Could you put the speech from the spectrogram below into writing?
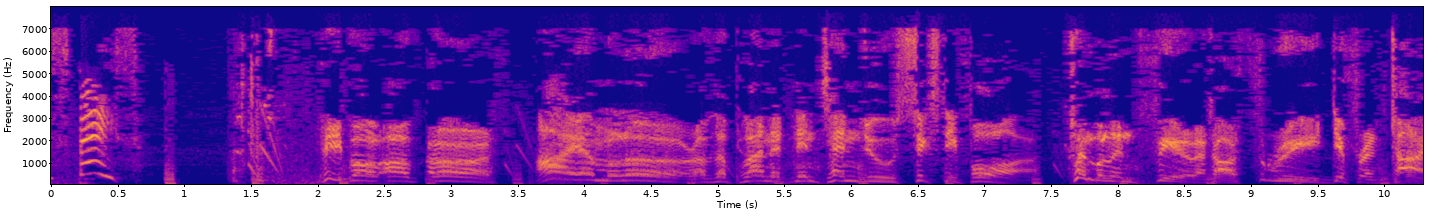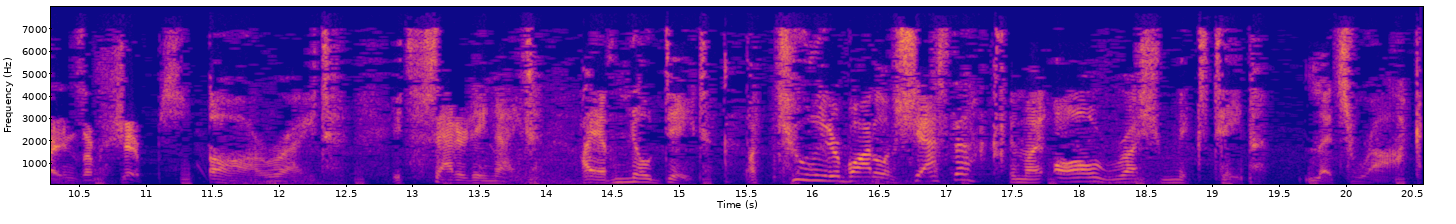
directly from space. People of Earth, I am Lrrr of the planet Nintendo 64. Tremble in fear at our three different kinds of ships. All right. It's Saturday night. I have no date. A two-liter bottle of Shasta and my all-rush mixtape. Let's rock.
